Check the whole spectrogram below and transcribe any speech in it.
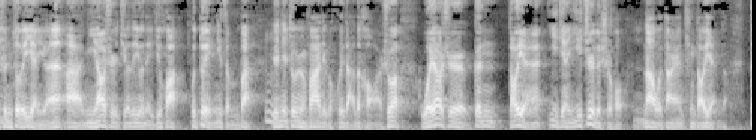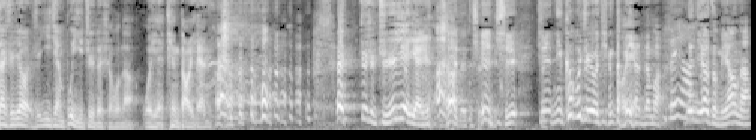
说你作为演员啊，你要是觉得有哪句话不对，你怎么办？人家周润发这个回答的好啊，说我要是跟导演意见一致的时候，那我当然听导演的；但是要是意见不一致的时候呢，我也听导演的。哎，这是职业演员，这职职你可不只有听导演的吗？对呀，那你要怎么样呢？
